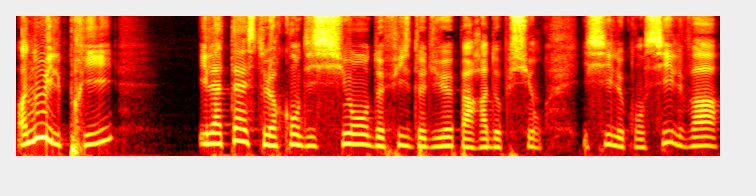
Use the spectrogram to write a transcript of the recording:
En nous, il prie, il atteste leur condition de fils de Dieu par adoption. Ici, le Concile va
